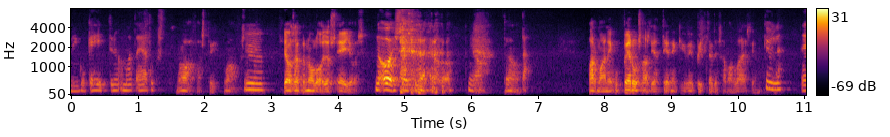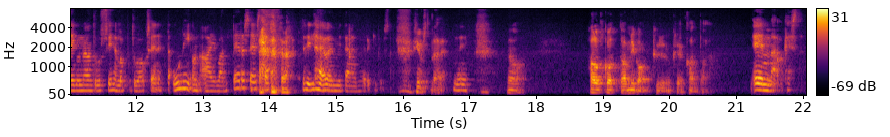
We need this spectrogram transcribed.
niin kuin kehittynyt omat ajatukset. Vahvasti, vahvasti. Mm. Ja olisi aika noloa, jos ei olisi. No se olisi kyllä aika noloa. Joo, totta. Varmaan niin kuin perusasiat tietenkin hyvin pitkälti samanlaisia. Kyllä. Ei kun ne on tullut siihen lopputulokseen, että uni on aivan perseestä ja sillä ei ole mitään merkitystä. Just näin. Niin. Joo. Haluatko ottaa Mikon kysymykseen kantaa? En mä oikeastaan.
